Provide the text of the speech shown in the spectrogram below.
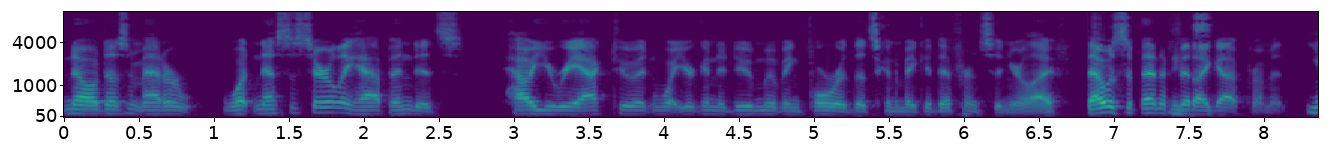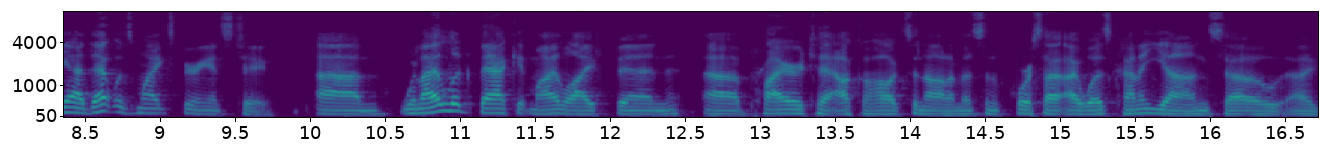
no, it doesn't matter what necessarily happened. It's how you react to it and what you're going to do moving forward that's going to make a difference in your life. That was the benefit it's, I got from it. Yeah, that was my experience too. Um, when I look back at my life, Ben, uh, prior to Alcoholics Anonymous, and of course I, I was kind of young, so I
